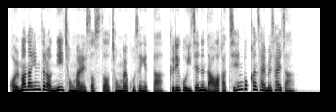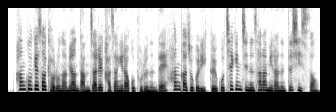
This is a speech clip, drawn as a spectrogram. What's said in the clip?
얼마나 힘들었니? 정말 애썼어. 정말 고생했다. 그리고 이제는 나와 같이 행복한 삶을 살자. 한국에서 결혼하면 남자를 가장이라고 부르는데 한 가족을 이끌고 책임지는 사람이라는 뜻이 있어.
